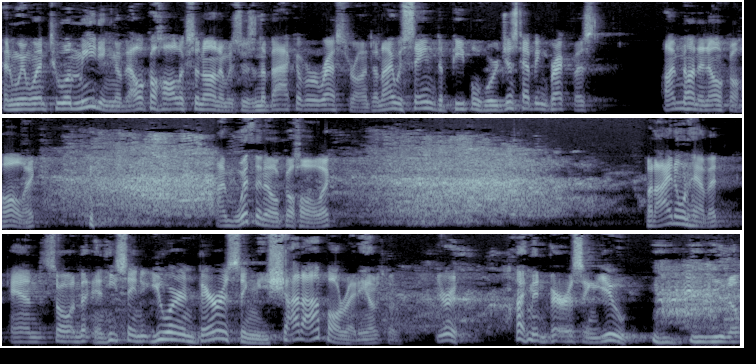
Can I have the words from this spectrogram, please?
And we went to a meeting of Alcoholics Anonymous. It was in the back of a restaurant. And I was saying to people who were just having breakfast, I'm not an alcoholic. I'm with an alcoholic. But I don't have it. And so, and he's saying, You are embarrassing me. Shut up already. I was going, You're, I'm embarrassing you. you know?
